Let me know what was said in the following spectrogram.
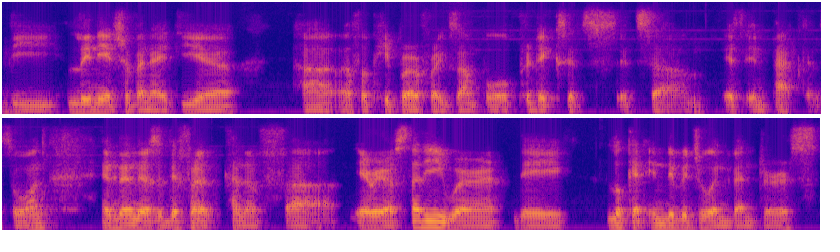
the lineage of an idea uh, of a paper, for example, predicts its its um, its impact and so on. And then there's a different kind of uh, area of study where they look at individual inventors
